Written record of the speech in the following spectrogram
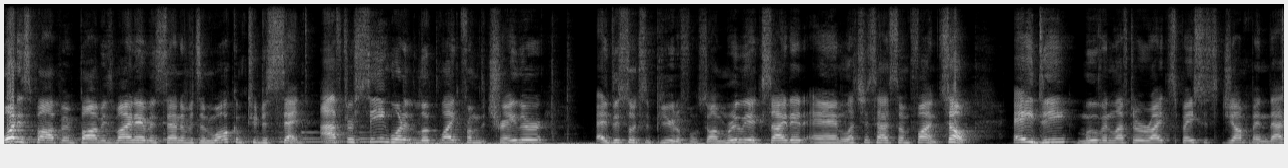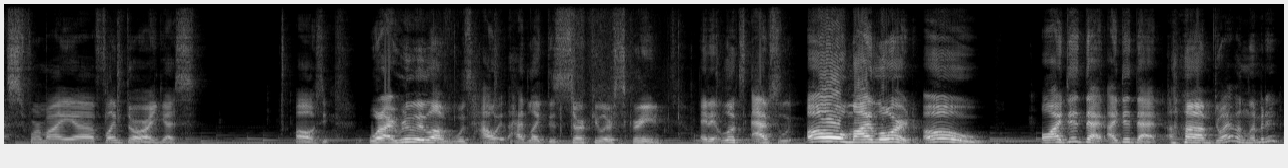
What is poppin' pommies? My name is Senovitz and welcome to Descent. After seeing what it looked like from the trailer, eh, this looks beautiful. So I'm really excited and let's just have some fun. So, AD, moving left or right, spaces to jump, and that's for my uh, flamethrower, I guess. Oh, see, what I really loved was how it had like this circular screen. And it looks absolutely, oh my lord, oh. Oh, I did that, I did that. Um, do I have unlimited?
